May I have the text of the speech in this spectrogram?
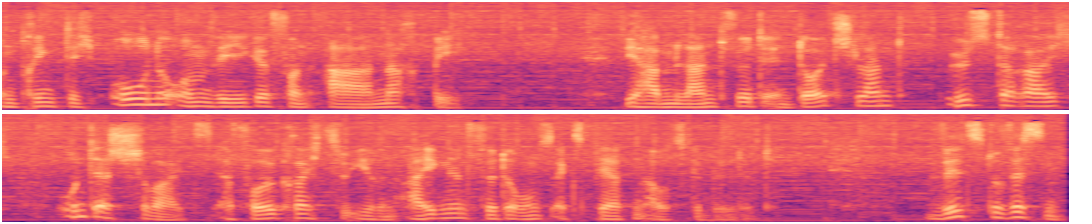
und bringt dich ohne Umwege von A nach B. Wir haben Landwirte in Deutschland, Österreich und der Schweiz erfolgreich zu ihren eigenen Fütterungsexperten ausgebildet. Willst du wissen,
